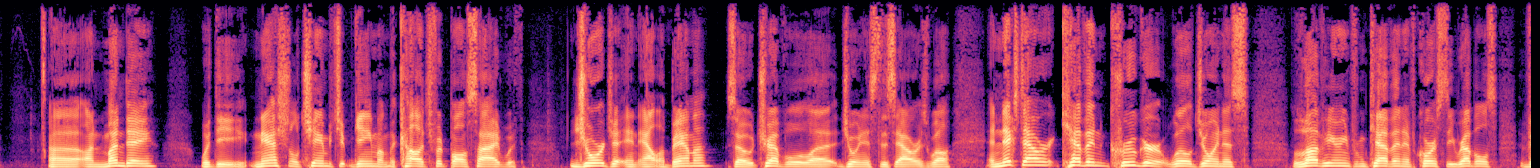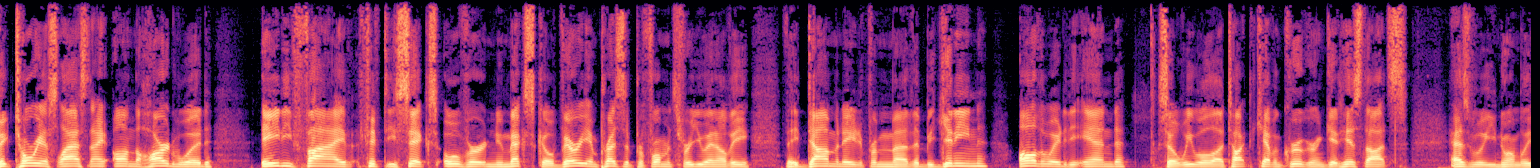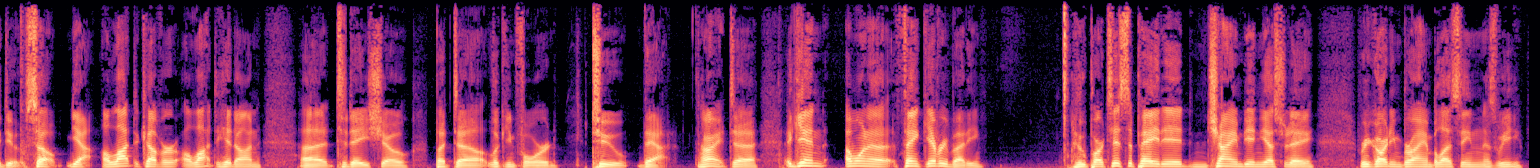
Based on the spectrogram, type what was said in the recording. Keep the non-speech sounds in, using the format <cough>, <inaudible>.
uh, on Monday with the national championship game on the college football side with Georgia and Alabama. So Trev will uh, join us this hour as well. And next hour, Kevin Kruger will join us. Love hearing from Kevin. Of course, the Rebels victorious last night on the hardwood. 85 56 over New Mexico. Very impressive performance for UNLV. They dominated from uh, the beginning all the way to the end. So we will uh, talk to Kevin Kruger and get his thoughts as we normally do. So, yeah, a lot to cover, a lot to hit on uh, today's show, but uh, looking forward to that. All right. Uh, again, I want to thank everybody who participated and chimed in yesterday regarding Brian Blessing as we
